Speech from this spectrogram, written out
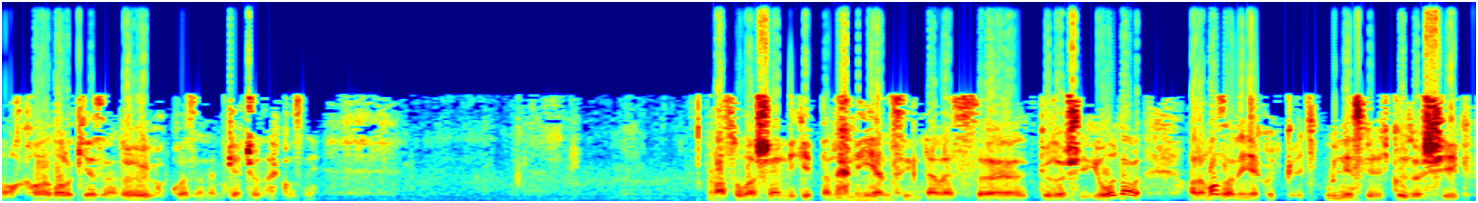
ha valaki ezen röhög, akkor ezen nem kell csodálkozni. Na szóval semmiképpen nem ilyen szinten lesz közösségi oldal, hanem az a lényeg, hogy úgy néz ki, hogy egy közösség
